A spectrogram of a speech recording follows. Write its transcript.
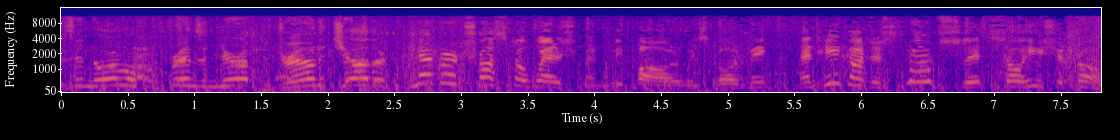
Is it normal for friends in Europe to drown each other? Never trust a Welshman, me pa always told me. And he got his throat slit, so he should know.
